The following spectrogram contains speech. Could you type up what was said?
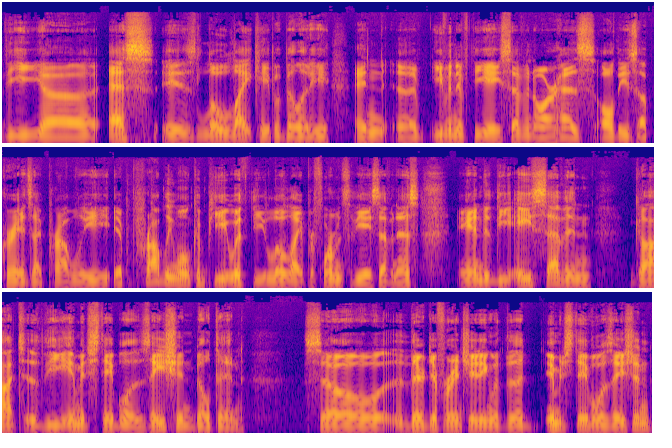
The uh, S is low light capability, and uh, even if the A7R has all these upgrades, I probably it probably won't compete with the low light performance of the A7S. And the A7 got the image stabilization built in, so they're differentiating with the image stabilization,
